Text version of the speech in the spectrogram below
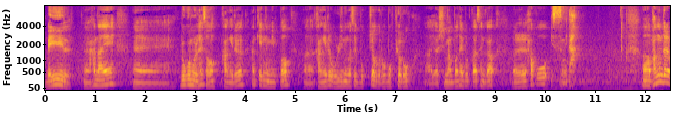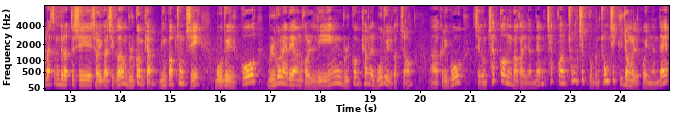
매일 하나의 녹음을 해서 강의를 함께 있는 민법 어, 강의를 올리는 것을 목적으로 목표로 어, 열심히 한번 해볼까 생각을 하고 있습니다. 방금 전에 말씀드렸듯이 저희가 지금 물건편, 민법 총칙 모두 읽고 물건에 대한 권리인 물건편을 모두 읽었죠. 아, 그리고 지금 채권과 관련된 채권 총칙 부분, 총칙 규정을 읽고 있는데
